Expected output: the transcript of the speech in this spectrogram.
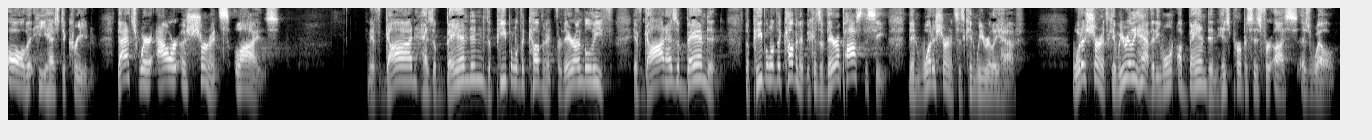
all that he has decreed. That's where our assurance lies. And if God has abandoned the people of the covenant for their unbelief, if God has abandoned the people of the covenant because of their apostasy, then what assurances can we really have? What assurance can we really have that he won't abandon his purposes for us as well?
